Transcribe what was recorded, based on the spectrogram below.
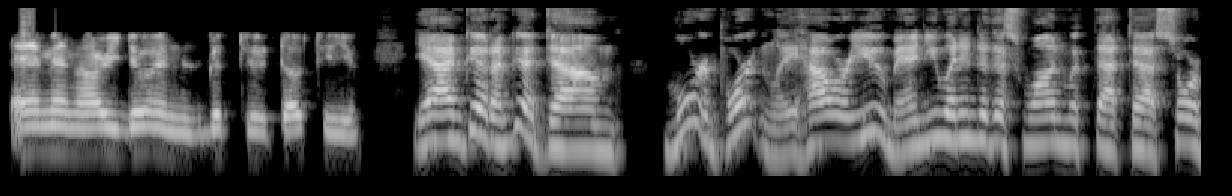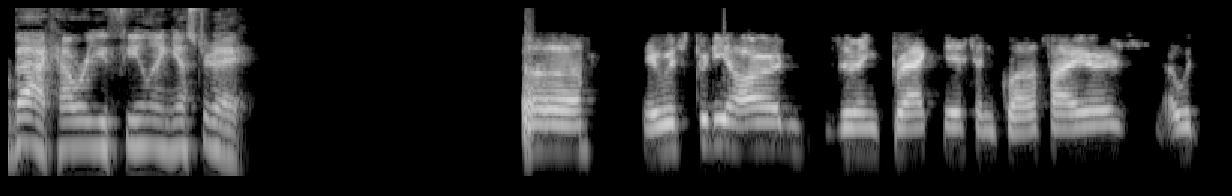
Hey, man, how are you doing? It's good to talk to you. Yeah, I'm good. I'm good. Um, more importantly, how are you, man? You went into this one with that uh, sore back. How are you feeling yesterday? It was pretty hard during practice and qualifiers, I would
